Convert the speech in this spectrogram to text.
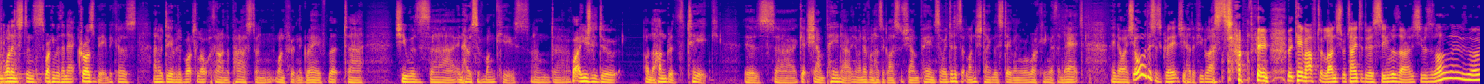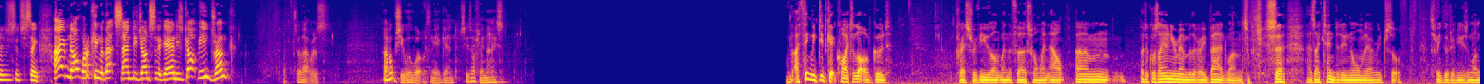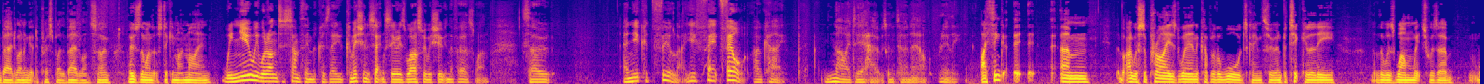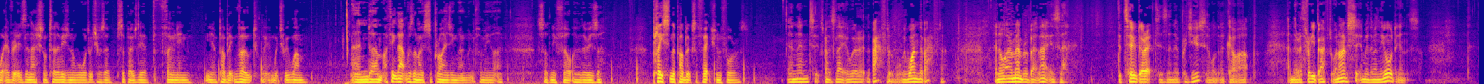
In one instance, working with Annette Crosbie, because I know David had worked a lot with her in the past on One Foot in the Grave, but uh, she was uh, in House of Monkeys. And uh, what I usually do on the hundredth take is uh, get champagne out, you know, when everyone has a glass of champagne. So I did it at lunchtime this day when we were working with Annette. You know, and she, oh, this is great. She had a few glasses of champagne. It came after lunch. We were trying to do a scene with her, and she was, oh, she's saying, I'm not working with that Sandy Johnson again. He's got me drunk. So that was. I hope she will work with me again. She's awfully nice. I think we did get quite a lot of good press review on when the first one went out. Um, but of course, I only remember the very bad ones, is, uh, as I tend to do normally. I read sort of three good reviews and one bad one and get depressed by the bad one. So those are the ones that stick in my mind. we knew we were onto something because they commissioned the second series whilst we were shooting the first one. So, and you could feel that you fe- felt okay, no idea how it was going to turn out. Really, I think uh, uh, um, I was surprised when a couple of awards came through, and particularly there was one which was a whatever it is, the National Television Awards, which was a supposedly a phone-in, you know, public vote, which we won. And um, I think that was the most surprising moment for me. That I suddenly felt, oh, there is a place in the public's affection for us. and then six months later we we're at the BAFTA. Award. We won the BAFTA, and all I remember about that is the, the two directors and the producer to go up, and there are three BAFTA. And I was sitting with them in the audience,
